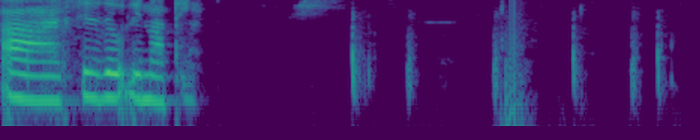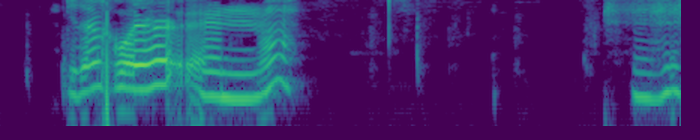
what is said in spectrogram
Ah, absolutely nothing. I go here and... Uh, Mm -hmm.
